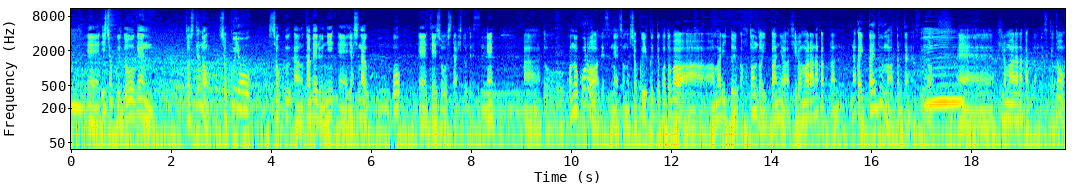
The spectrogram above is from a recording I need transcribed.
うん。えー衣食同源としての食用食あの食べるに、えー養うを、えー提唱した人ですね、あとこの頃はですねその食育って言葉はああまりというかほとんど一般には広まらなかったなんか一回ブームあったみたいなんですけど、うん。えー広まらなかったんですけど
